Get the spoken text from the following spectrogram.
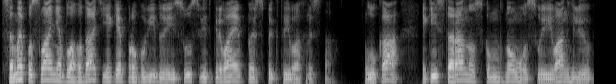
Саме послання благодаті, яке проповідує Ісус, відкриває перспектива Христа. Лука, який старанно скомпоновував свою Євангелію,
